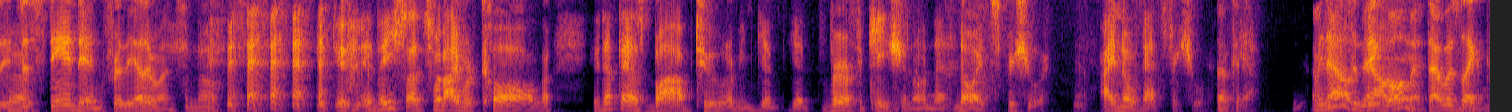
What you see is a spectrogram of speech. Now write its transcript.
a, it's a stand-in for the other ones. No, at least that's what I recall. You'd have to ask Bob too. I mean, get get verification on that. No, it's for sure. I know that's for sure. Okay. Yeah. I mean, that Now- was a big now- moment. That was like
